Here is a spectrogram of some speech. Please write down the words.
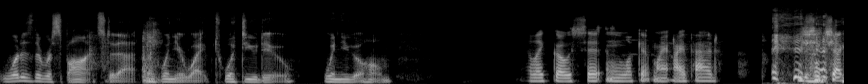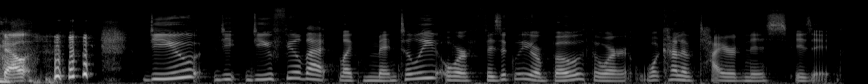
what is the response to that? Like when you're wiped, what do you do when you go home? i like go sit and look at my ipad just like check out Do you do, do you feel that like mentally or physically or both or what kind of tiredness is it?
